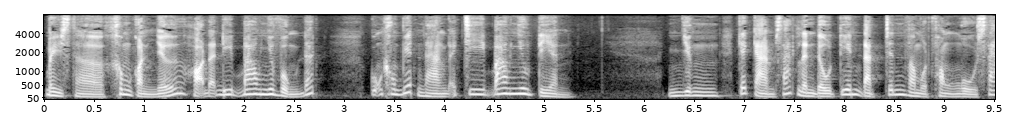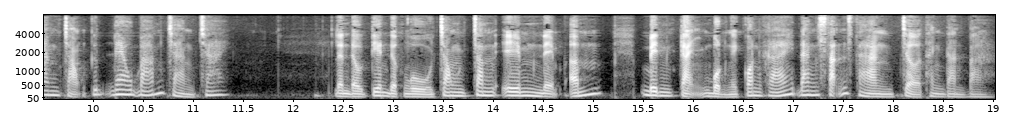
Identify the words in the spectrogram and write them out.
Bây giờ không còn nhớ họ đã đi bao nhiêu vùng đất, cũng không biết nàng đã chi bao nhiêu tiền. Nhưng cái cảm giác lần đầu tiên đặt chân vào một phòng ngủ sang trọng cứ đeo bám chàng trai. Lần đầu tiên được ngủ trong chăn êm nệm ấm, bên cạnh một người con gái đang sẵn sàng trở thành đàn bà.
